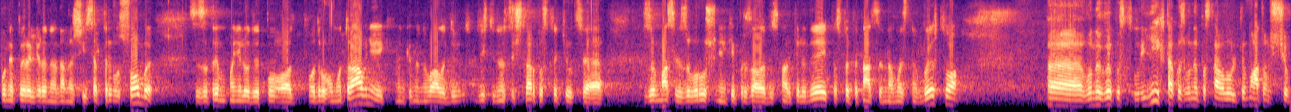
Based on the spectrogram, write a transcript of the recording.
по неперевірених даних 63 особи. Це затримані люди по, по 2 травню, які інкримінували 294 статтю. Це масові заворушення, які призвели до смерті людей, та 115 навмисне вбивство. Е, Вони випустили їх. Також вони поставили ультиматум, щоб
